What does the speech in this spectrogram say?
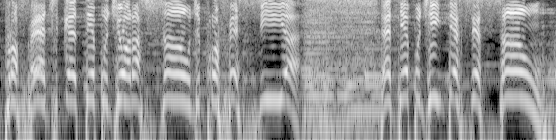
profética é tempo de oração, de profecia, é tempo de intercessão,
